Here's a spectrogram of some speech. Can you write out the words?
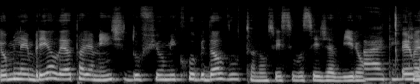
eu me lembrei aleatoriamente do filme Clube da Luta. Não sei se vocês já viram. Ai, tem Eu que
